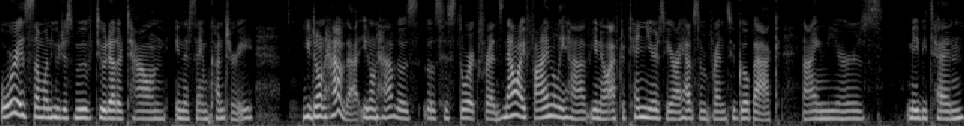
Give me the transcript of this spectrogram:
or as someone who just moved to another town in the same country, you don't have that. You don't have those those historic friends. Now I finally have, you know, after 10 years here, I have some friends who go back 9 years, maybe 10.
